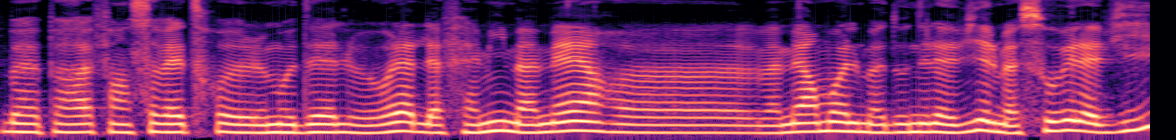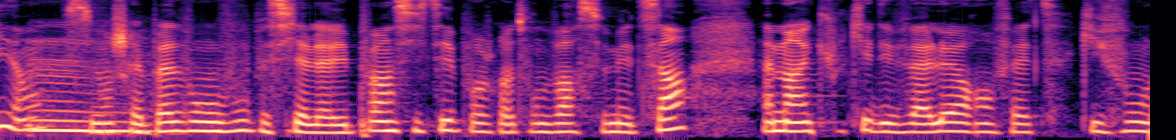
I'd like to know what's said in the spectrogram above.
bah, pareil, enfin, ça va être euh, le modèle voilà, de la famille. Ma mère, ma mère, moi, elle m'a donné la vie, elle m'a sauvé la vie. Hein, hmm. Sinon, je serais pas devant vous parce qu'elle n'avait pas insisté pour que je retourne voir ce médecin. Elle m'a inculqué des valeurs, en fait, qui font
